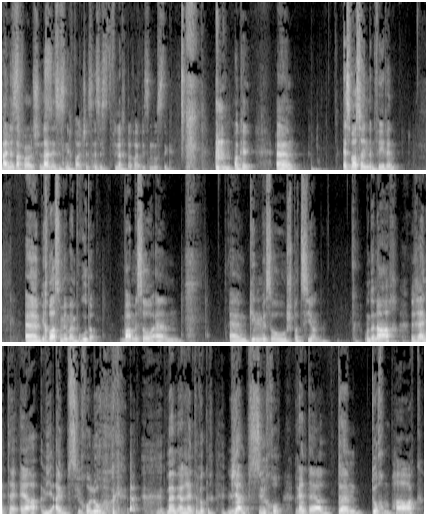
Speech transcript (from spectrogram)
eine Sache. Falsches. Nein, es ist nicht falsches. Es ist vielleicht doch ein bisschen lustig. okay. Ähm, es war so in den Ferien. Ähm, ich war so mit meinem Bruder. Waren wir so, ähm, ähm, gingen wir so spazieren. Und danach rennte er wie ein Psychologe. Nein, er rennte wirklich wie ein Psycho. Rennte er ähm, durch den Park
